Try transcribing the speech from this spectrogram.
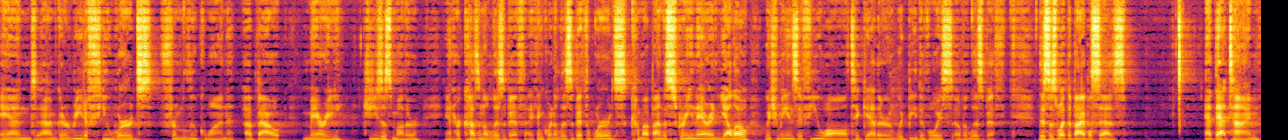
And I'm going to read a few words from Luke 1 about Mary, Jesus' mother, and her cousin Elizabeth. I think when Elizabeth words come up on the screen there in yellow, which means if you all together would be the voice of Elizabeth. This is what the Bible says. At that time,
